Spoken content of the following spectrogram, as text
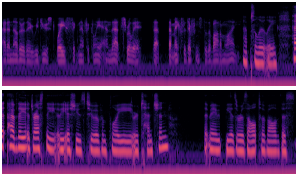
At another, they reduced waste significantly, and that's really that that makes a difference to the bottom line. Absolutely. Ha- have they addressed the the issues too of employee retention that may be as a result of all of this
